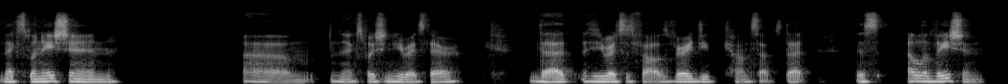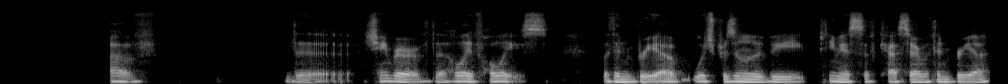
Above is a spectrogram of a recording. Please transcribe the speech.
an explanation, um, an explanation he writes there, that he writes as follows very deep concepts that this elevation of the chamber of the Holy of Holies within Bria, which presumably would be Pnimius of Kasser within Bria,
